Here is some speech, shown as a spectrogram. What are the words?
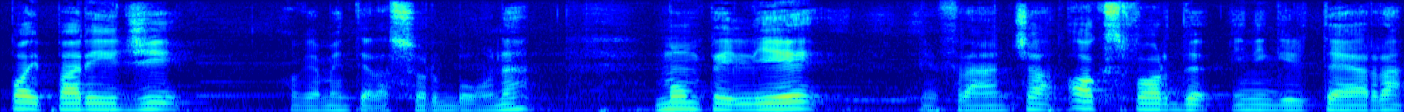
poi Parigi, ovviamente la Sorbona, Montpellier in Francia, Oxford in Inghilterra.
